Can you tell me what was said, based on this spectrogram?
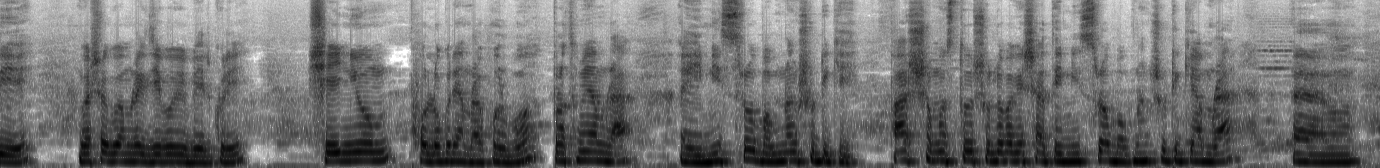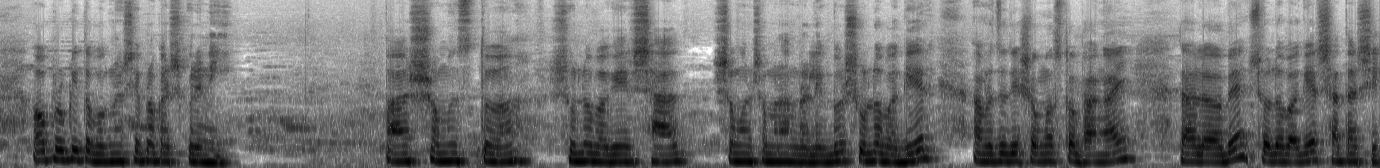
দিয়ে গসাগু আমরা যেভাবে বের করি, সেই নিয়ম ফলো করে আমরা করব। প্রথমে আমরা এই মিশ্র ভগ্নাংশটিকে পাঁচ সমস্ত ষোলো ভাগের সাথে মিশ্র ভগ্নাংশটিকে আমরা অপ্রকৃত ভগ্নাংশে প্রকাশ করে নিই। পাঁচ সমস্ত ষোলো ভাগের সাত সমান সমান আমরা লিখব ষোলো ভাগের, আমরা যদি সমস্ত ভাঙাই, তাহলে হবে ষোলো ভাগের সাতাশি।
